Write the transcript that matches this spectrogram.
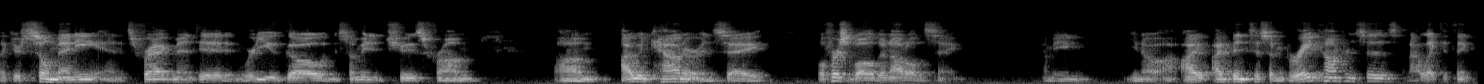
like there's so many and it's fragmented and where do you go? And there's so many to choose from. Um, i would counter and say well first of all they're not all the same. I mean you know I, i've been to some great conferences and i like to think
